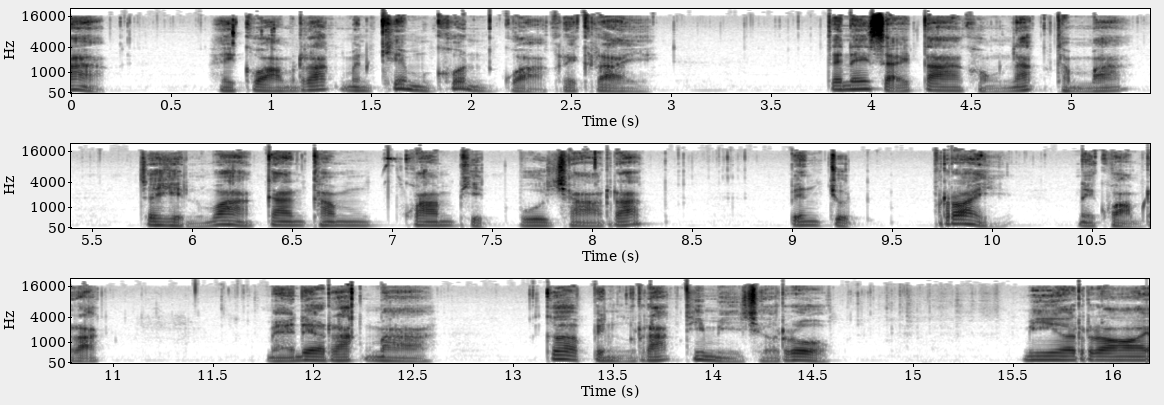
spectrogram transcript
มาก ๆ ให้ความรักมันเข้มข้นกว่าใคร ๆ แต่ในสายตาของนักธรรมะ จะเห็นว่าการทำความผิดบูชารัก เป็นจุดพร่อยในความรัก แม้ได้รักมาก็เป็นรักที่มีเชื้อโรค มีรอย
